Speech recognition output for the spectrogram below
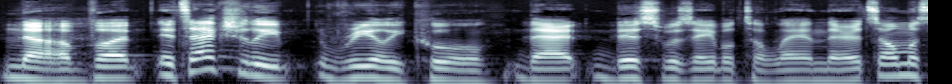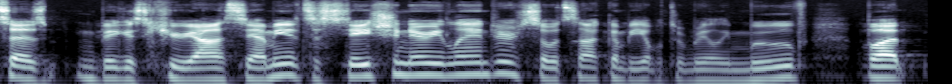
No, but it's actually really cool that this was able to land there. It's almost as big as Curiosity. I mean, it's a stationary lander, so it's not going to be able to really move, but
